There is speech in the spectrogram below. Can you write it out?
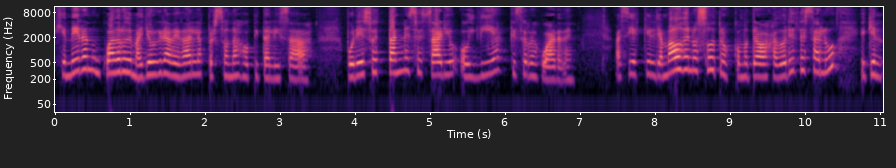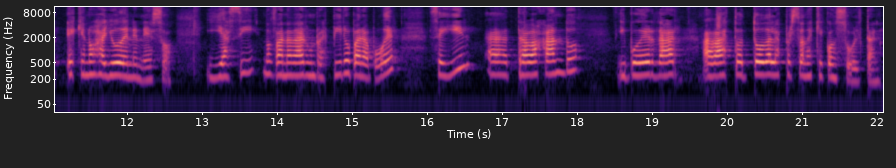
generan un cuadro de mayor gravedad en las personas hospitalizadas. Por eso es tan necesario hoy día que se resguarden. Así es que el llamado de nosotros como trabajadores de salud es que, nos ayuden en eso. Y así nos van a dar un respiro para poder seguir ah, trabajando y poder dar abasto a todas las personas que consultan.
